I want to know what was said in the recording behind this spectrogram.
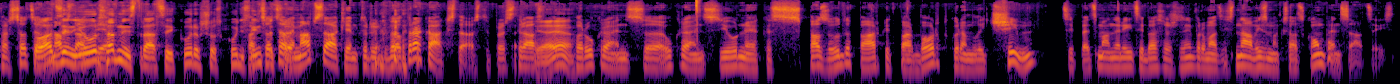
par sociālajiem atzina jūras apstākļiem. administrācija, kura šos kuģus Par inspicē. sociālajiem apstākļiem tur ir vēl trakāk stāsti par strāstu Jā, jā. par Ukrainas, uh, Ukrainas jūrnieku, kas pazuda, pārkrita pār bortu, kuram līdz šim, cik pēc manas rīcībā esošas informācijas, nav izmaksāts kompensācijas.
